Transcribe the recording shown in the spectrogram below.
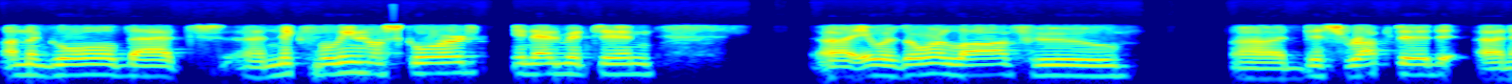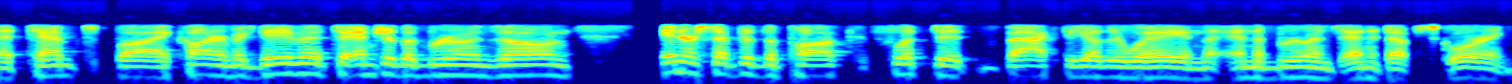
on the goal that uh, Nick Foligno scored in Edmonton. Uh, it was Orlov who uh, disrupted an attempt by Connor McDavid to enter the Bruin zone intercepted the puck, flipped it back the other way, and the and the Bruins ended up scoring.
